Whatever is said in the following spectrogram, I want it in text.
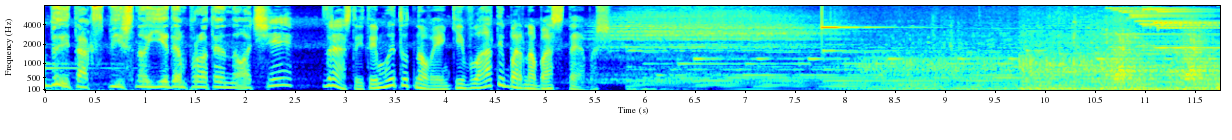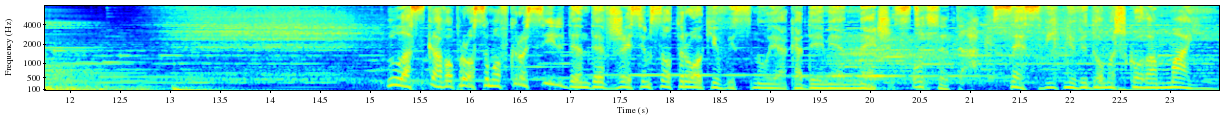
Куди так спішно їдем проти ночі? Здрастуйте, ми тут новенькі, Влад і Барнабас Тебеш. Ласкаво просимо в Кросільден, де вже 700 років існує Академія нечисті. Оце так. Всесвітньо відома школа магії.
